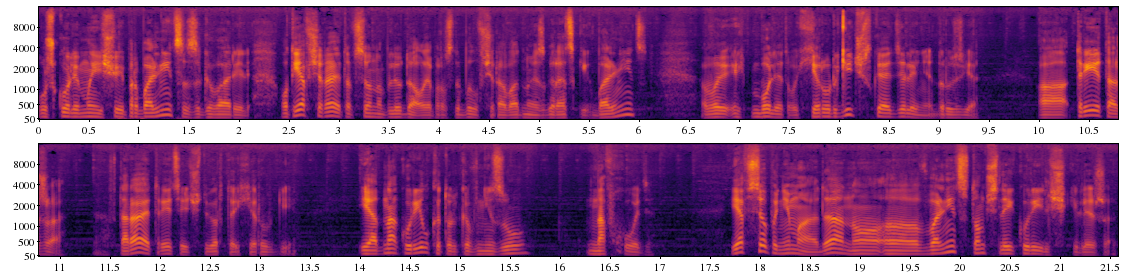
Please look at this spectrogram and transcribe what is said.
У школе мы еще и про больницы заговорили. Вот я вчера это все наблюдал. Я просто был вчера в одной из городских больниц. Вы, более того, хирургическое отделение, друзья. А, три этажа. вторая, третья и четвертая хирургия. И одна курилка только внизу на входе. Я все понимаю, да, но э, в больнице в том числе и курильщики лежат.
